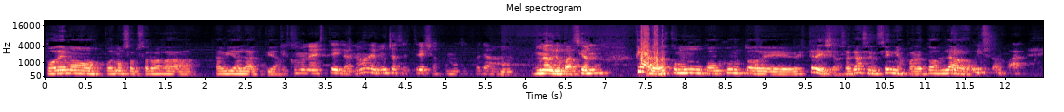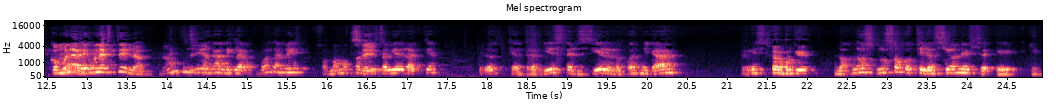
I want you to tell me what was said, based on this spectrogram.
podemos, podemos observar la, la Vía Láctea. Que es como una estela, ¿no? De muchas estrellas, como si fuera una agrupación. Claro, es como un conjunto de, de estrellas, acá se enseñas para todos lados. Más. Como una, una estela, ¿no? Sería- grande, claro. Vos la ves, formamos parte Sí. de esta Vía Láctea, pero que atraviesa el cielo, lo puedes mirar. Es- Claro, porque no, no, no son constelaciones, eh, que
